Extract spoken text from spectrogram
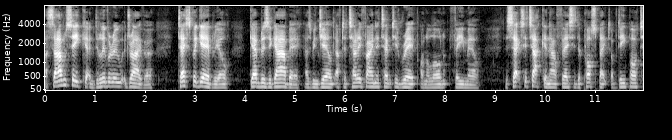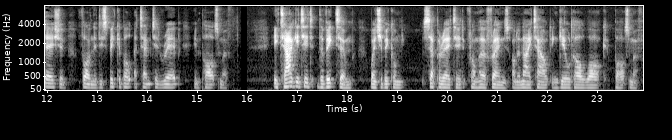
Asylum seeker and Deliveroo driver Tesfa Gabriel Gebrizagabe has been jailed after terrifying attempted rape on a lone female. The sex attacker now faces the prospect of deportation following the despicable attempted rape in Portsmouth. He targeted the victim when she became separated from her friends on a night out in Guildhall Walk, Portsmouth.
